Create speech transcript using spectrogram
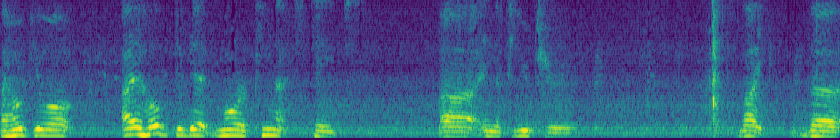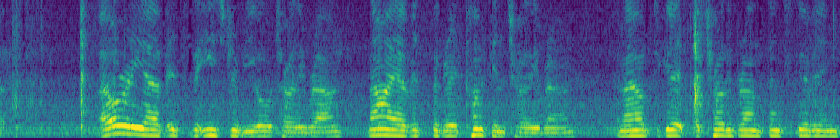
I hope you all... I hope to get more Peanuts tapes uh, in the future. Like, the... I already have It's the Easter Beagle Charlie Brown. Now I have It's the Great Pumpkin Charlie Brown. And I hope to get a Charlie Brown Thanksgiving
